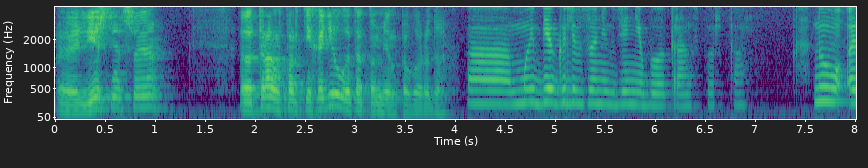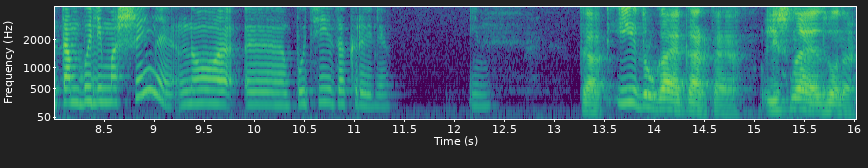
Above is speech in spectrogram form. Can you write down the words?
э, лестницы. Э, транспорт не ходил в этот момент по городу? А, мы бегали в зоне, где не было транспорта. Ну, э, там были машины, но э, пути закрыли им. Так, и другая карта, лесная зона.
